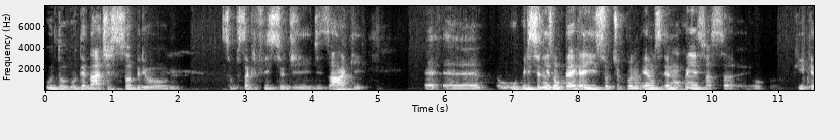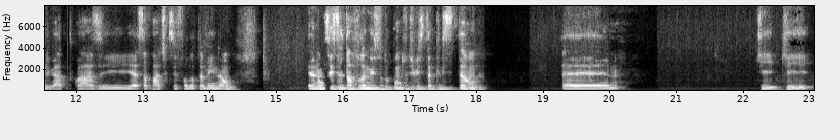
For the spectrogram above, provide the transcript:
o, do, o debate sobre o, sobre o sacrifício de, de Isaac, é, é, o, cristianismo pega isso, tipo, eu não, eu não conheço essa, o Kierkegaard quase, e essa parte que você falou também não, eu não sei se ele está falando isso do ponto de vista cristão, é, que, que,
